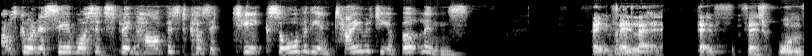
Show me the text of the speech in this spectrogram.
I was going to say, was it Spring Harvest? Because it takes over the entirety of Butlins. They, they the- let if there's one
